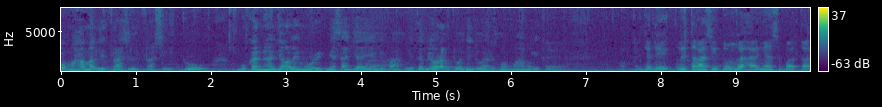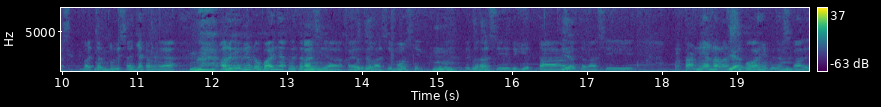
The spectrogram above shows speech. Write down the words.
pemahaman literasi-literasi itu bukan hanya oleh muridnya saja yang dipahami, tapi orang tuanya juga harus memahami itu. Oke. Jadi literasi itu nggak hanya sebatas baca tulis saja kan ya. Enggak. Hari ini udah banyak literasi Hmm, ya, kayak betul. literasi musik, Hmm, literasi digital, Iya. literasi pertanian dan lain Iya. sebagainya banyak Hmm. sekali.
